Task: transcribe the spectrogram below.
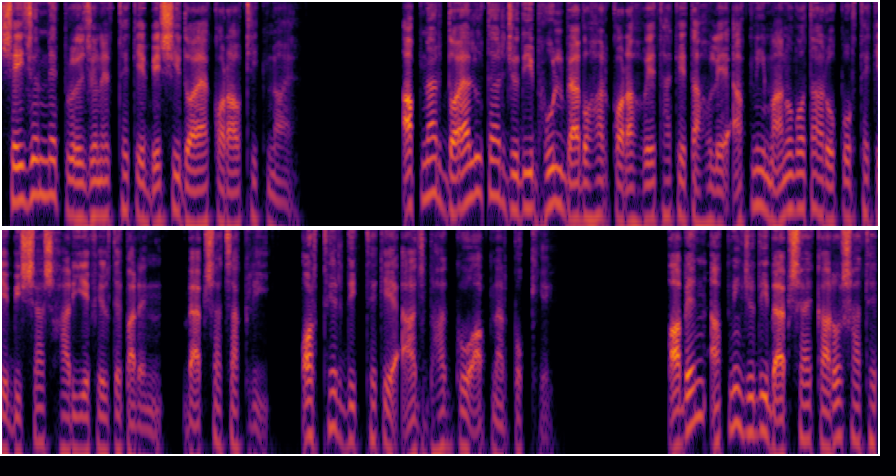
সেই জন্যে প্রয়োজনের থেকে বেশি দয়া করাও ঠিক নয়। আপনার দয়ালুতার যদি ভুল ব্যবহার করা হয়ে থাকে তাহলে আপনি মানবতার ওপর থেকে বিশ্বাস হারিয়ে ফেলতে পারেন, ব্যবসা চাকরি, অর্থের দিক থেকে আজ ভাগ্য আপনার পক্ষে। পাবেন আপনি যদি ব্যবসায় কারও সাথে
